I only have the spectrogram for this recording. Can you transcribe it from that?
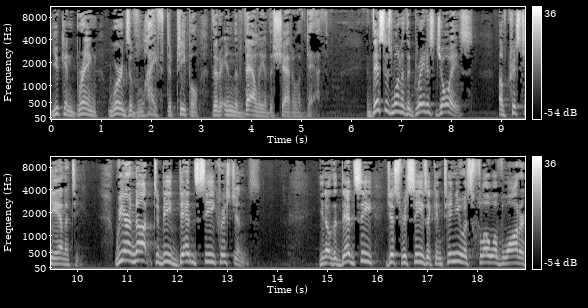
you can bring words of life to people that are in the valley of the shadow of death. And this is one of the greatest joys of Christianity. We are not to be Dead Sea Christians. You know, the Dead Sea just receives a continuous flow of water,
